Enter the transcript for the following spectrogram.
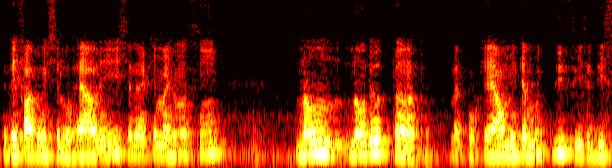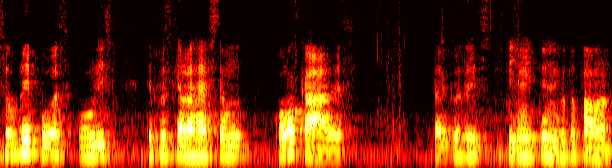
Tentei fazer um estilo realista, né? Que mesmo assim não, não deu tanto, né? Porque realmente é muito difícil de sobrepor as cores depois que elas já estão colocadas. Espero que vocês estejam entendendo o que eu estou falando.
